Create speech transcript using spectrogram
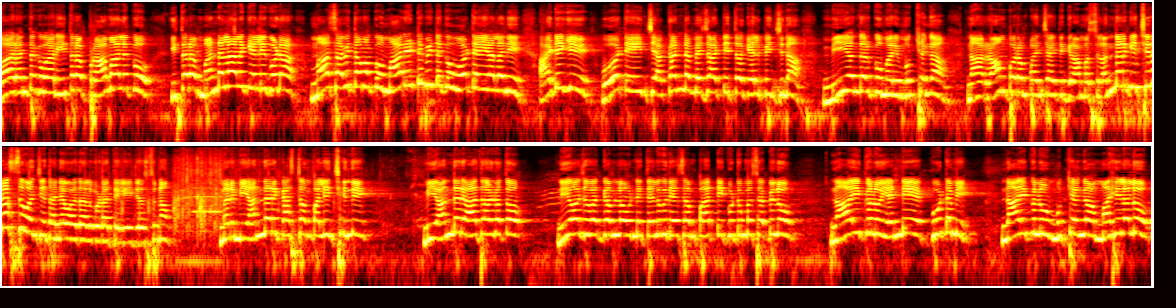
వారంతకు వారి ఇతర గ్రామాలకు ఇతర మండలాలకు వెళ్ళి కూడా మా సవితమ్మకు మా రెడ్డి బిడ్డకు ఓటేయాలని అడిగి ఓటేయించి అఖండ మెజార్టీతో గెలిపించిన మీ అందరికీ మరి ముఖ్యంగా నా రాంపురం పంచాయతీ గ్రామస్తులందరికీ చిరస్సు వంచి ధన్యవాదాలు కూడా తెలియజేస్తున్నాం. మరి మీ అందరి కష్టం ఫలించింది. మీ అందరి ఆదరణతో నియోజకవర్గంలో ఉండే తెలుగుదేశం పార్టీ కుటుంబ సభ్యులు నాయకులు ఎన్డీఏ కూటమి నాయకులు ముఖ్యంగా మహిళలు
